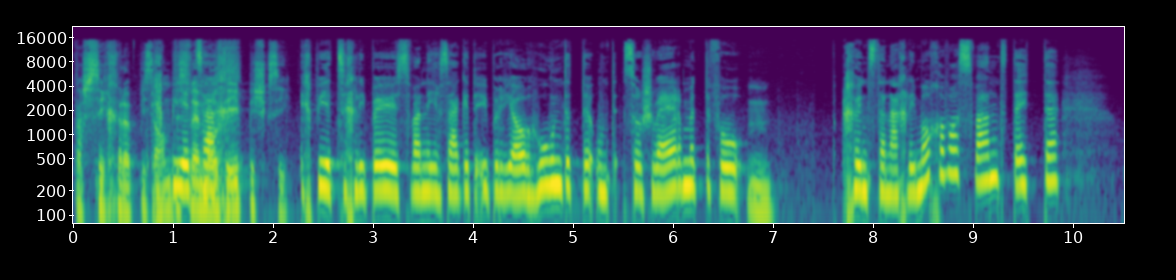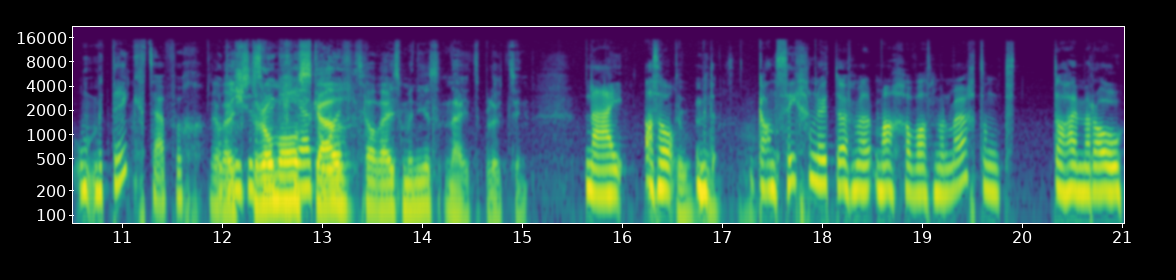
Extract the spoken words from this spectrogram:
Das ist sicher etwas anderes, wenn mal echt- dort bist. Ich bin jetzt ein bisschen böse, wenn ihr sagt, über Jahrhunderte und so schwärmt davon, Mm. können sie dann auch ein bisschen machen, was sie wollen dort. Und man trinkt es einfach. Ja, Oder weißt, ist Romance, gell, da weiss man nie. Nein, das ist Blödsinn. Nein, also mit, ganz sicher nicht dürfen wir machen, was wir möchten. Und da haben wir auch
